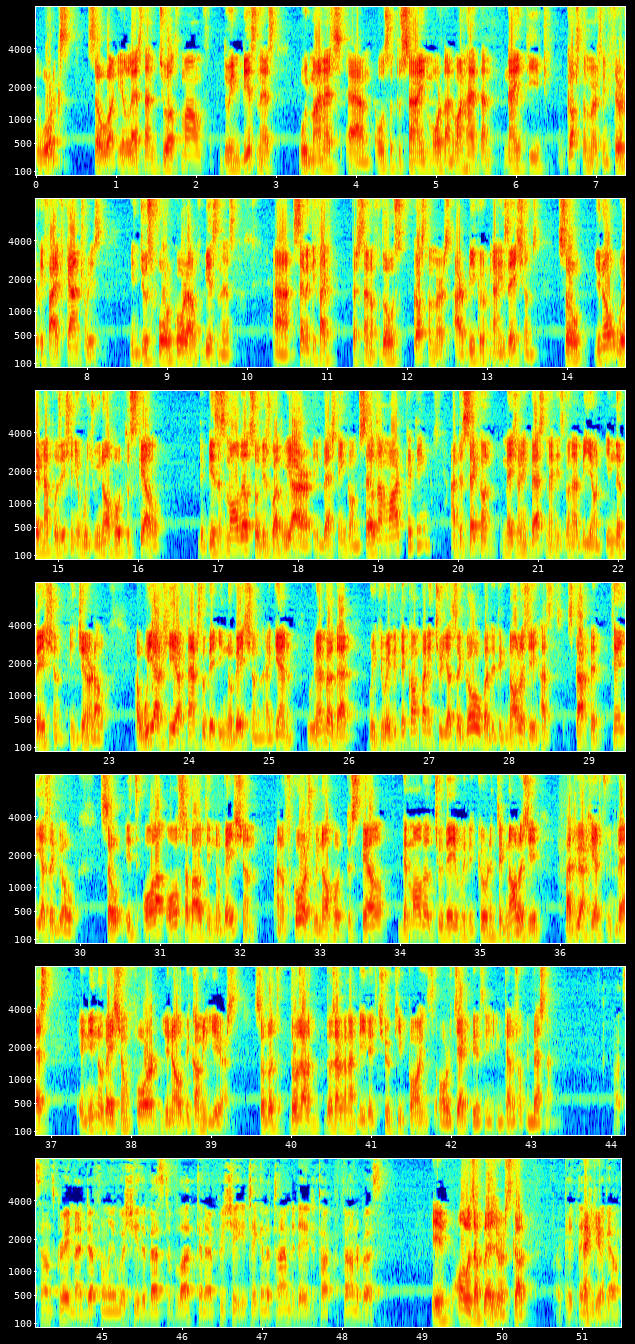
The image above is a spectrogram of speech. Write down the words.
works so uh, in less than 12 months doing business, we managed um, also to sign more than 190 customers in 35 countries in just four quarters of business. Uh, 75% of those customers are big organizations. So, you know, we're in a position in which we know how to scale the business model. So this is what we are investing on sales and marketing. And the second major investment is going to be on innovation in general. Uh, we are here thanks to the innovation. Again, remember that we created the company two years ago, but the technology has started 10 years ago. So it's all also about innovation. And of course, we know how to scale the model today with the current technology, but we are here to invest in innovation for you know the coming years. So that, those are those are going to be the two key points or objectives in, in terms of investment. Well, that sounds great, and I definitely wish you the best of luck. And I appreciate you taking the time today to talk with FounderBuzz. It's always a pleasure, Scott. Okay, thank, thank you, you, Miguel.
